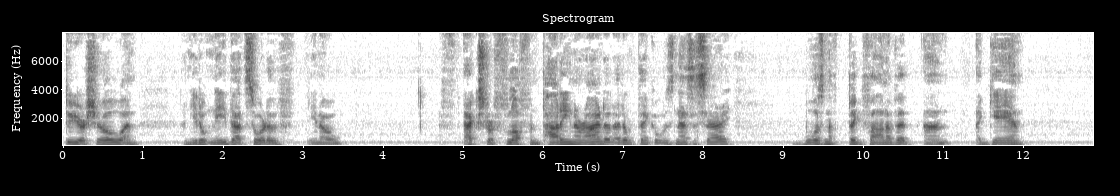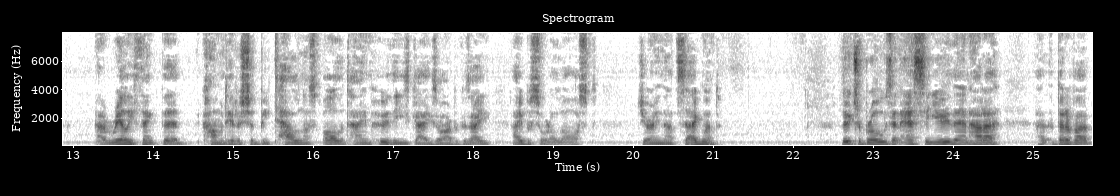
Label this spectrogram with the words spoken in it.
do your show, and and you don't need that sort of, you know, extra fluff and padding around it. I don't think it was necessary. Wasn't a big fan of it, and again, I really think the commentators should be telling us all the time who these guys are because I I was sort of lost during that segment. Lucha Bros and SCU then had a, a bit of a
